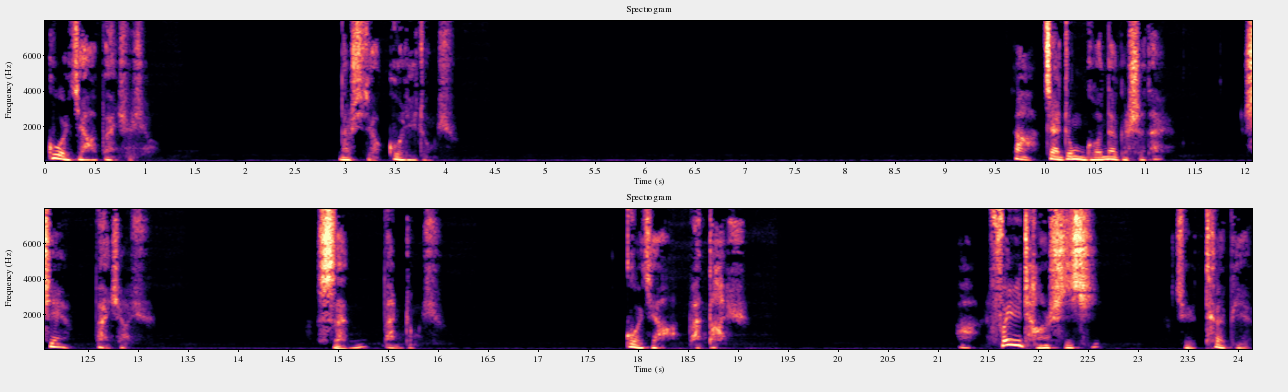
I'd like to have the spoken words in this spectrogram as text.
国家办学校。那是叫国立中学啊，在中国那个时代，县办小学，省办中学，国家办大学，啊，非常时期就特别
